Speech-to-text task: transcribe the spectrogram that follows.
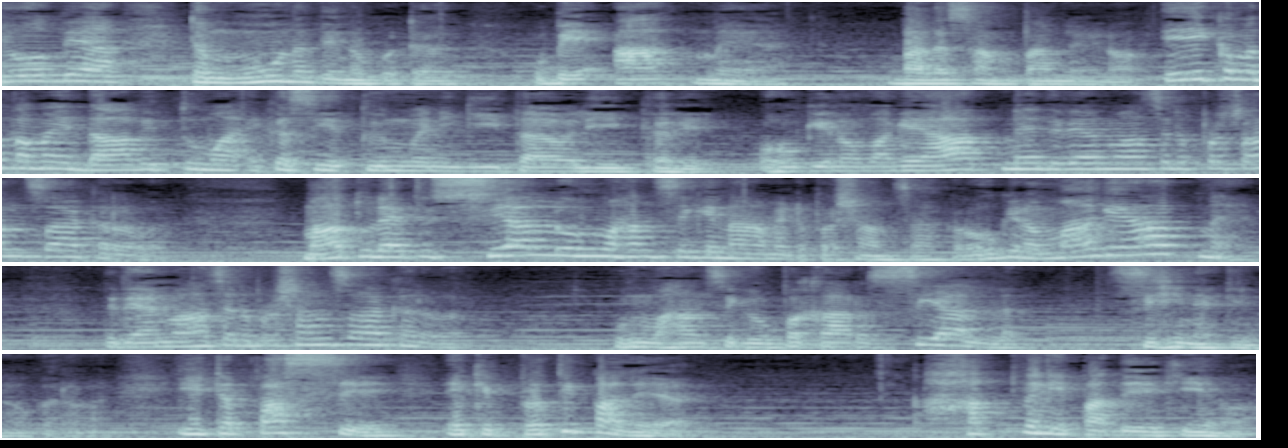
යෝධයාට මූණ දෙනකොට ඔබේ ආත්මය බල සම්පන්න වෙනවා. ඒකම තමයි දාවිත්තුමා 103 වෙනි ගීතාවලිය කළේ. ඔහු කියනවා මගේ ආත්මය දෙවියන් වහන්සේට ප්‍රශංසා කරව. මා තුල ඇති සියල්ල උන්වහන්සේගේ නාමයට ප්‍රශංසා කරව. ඔහු කියනවා මගේ ආත්මය දෙවියන් වහන්සේට ප්‍රශංසා කරව. උන්වහන්සේගේ උපකාර සියල්ල සිහි නැති නොකරව. ඊට පස්සේ ඒකේ ප්‍රතිඵලය හත්වෙනි පදයේ කියනවා.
